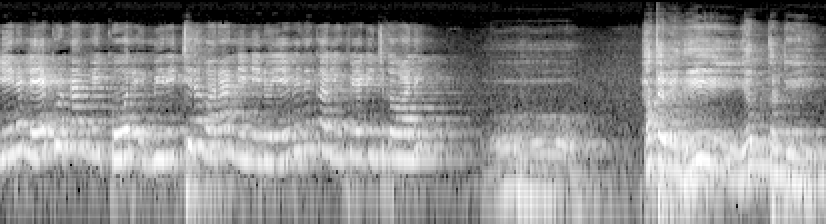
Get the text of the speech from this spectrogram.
ఈయన లేకుండా మీ కోరి మీరు ఇచ్చిన వరాన్ని నేను ఏ విధంగా ఉపయోగించుకోవాలి? ఓహో! హతవిధి ఎంతటి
